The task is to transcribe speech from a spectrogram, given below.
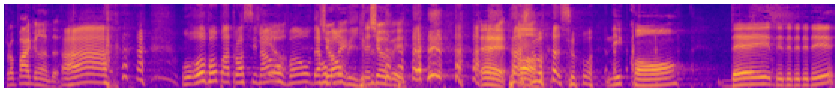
Propaganda. Ah! ou vão patrocinar Aqui, ou vão derrubar o vídeo. Deixa eu ver. É, ó. Sua. Nikon DDDDD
